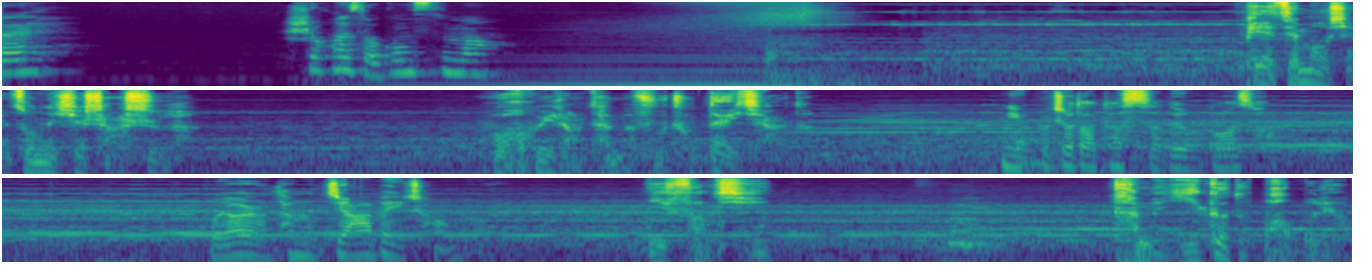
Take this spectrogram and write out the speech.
喂，是换锁公司吗？别再冒险做那些傻事了，我会让他们付出代价的。你不知道他死的有多惨，我要让他们加倍偿还。你放心，他们一个都跑不了。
